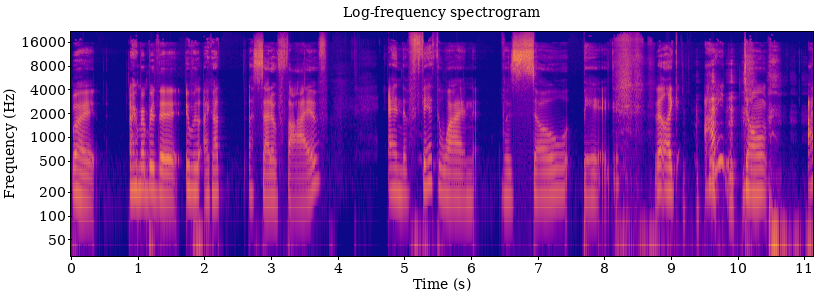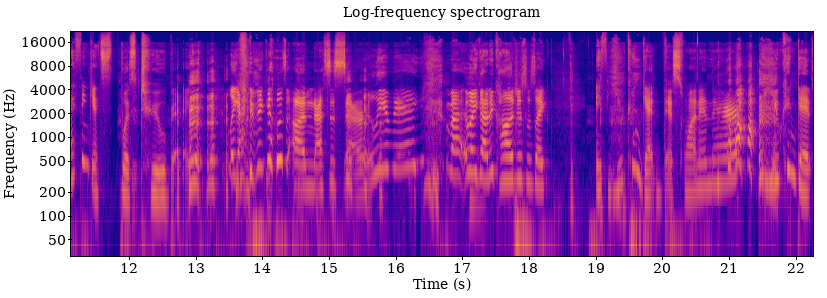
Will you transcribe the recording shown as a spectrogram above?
but I remember the it was I got a set of five, and the fifth one was so big that like I don't. I think it's was too big. Like I think it was unnecessarily big. My my gynecologist was like, if you can get this one in there, you can get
